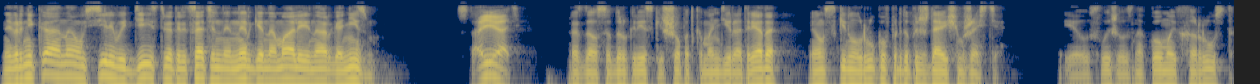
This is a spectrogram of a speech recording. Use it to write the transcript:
Наверняка она усиливает действие отрицательной энергии аномалии на организм. «Стоять!» — раздался вдруг резкий шепот командира отряда, и он вскинул руку в предупреждающем жесте. Я услышал знакомый хруст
